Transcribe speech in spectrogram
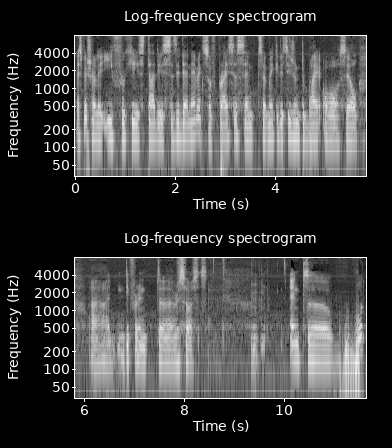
Especially if he studies the dynamics of prices and uh, make a decision to buy or sell uh, different uh, resources. And uh, what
